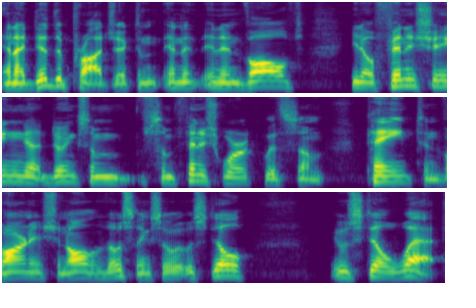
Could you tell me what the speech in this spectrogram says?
and I did the project and, and it, it, involved, you know, finishing, uh, doing some, some finish work with some paint and varnish and all of those things. So it was still, it was still wet.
